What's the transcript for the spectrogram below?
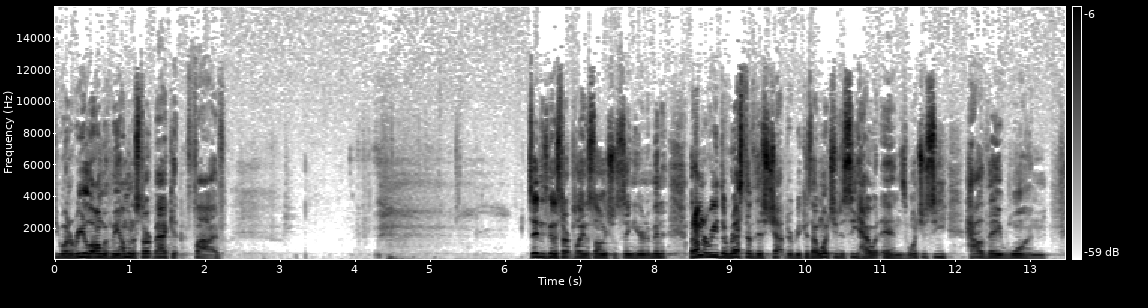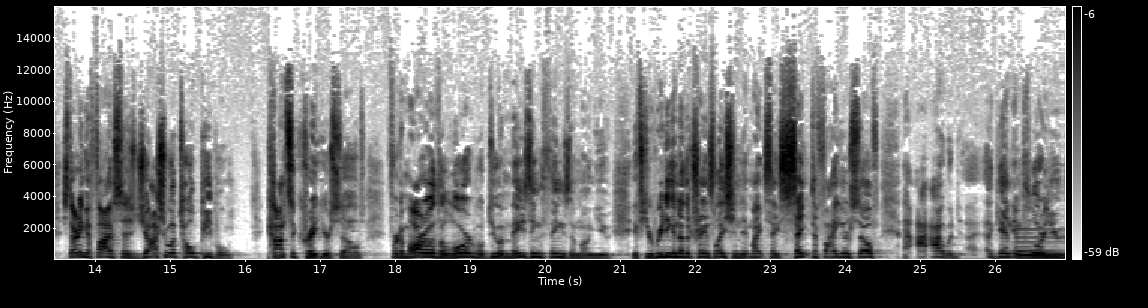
If you want to read along with me, I'm going to start back at 5. Sydney's going to start playing a song she'll sing here in a minute. But I'm going to read the rest of this chapter because I want you to see how it ends. I want you to see how they won. Starting at 5 says Joshua told people, Consecrate yourselves, for tomorrow the Lord will do amazing things among you. If you're reading another translation, it might say, Sanctify yourself. I, I would, again, implore you,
